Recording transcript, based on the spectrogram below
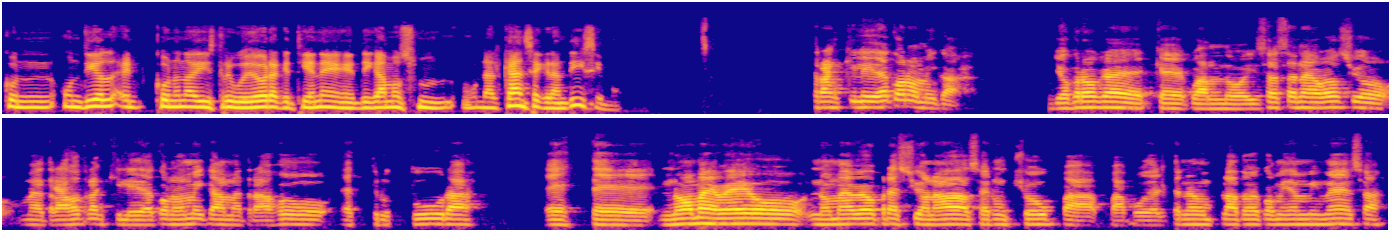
con un deal con una distribuidora que tiene, digamos, un, alcance grandísimo. Tranquilidad económica. Yo creo que, que, cuando hice ese negocio me trajo tranquilidad económica, me trajo estructura. Este, no me veo, no me veo presionada a hacer un show para poder tener un plato de comida en mi mesa.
